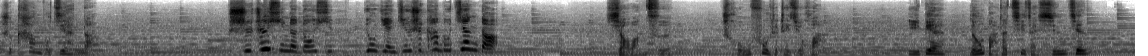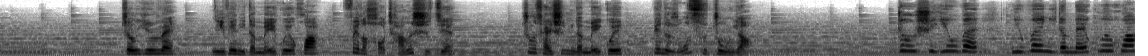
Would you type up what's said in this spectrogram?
是看不见的。实质性的东西，用眼睛是看不见的。小王子重复着这句话，以便能把它记在心间。正因为你为你的玫瑰花费了好长时间，这才使你的玫瑰变得如此重要。正是因为你为你的玫瑰花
